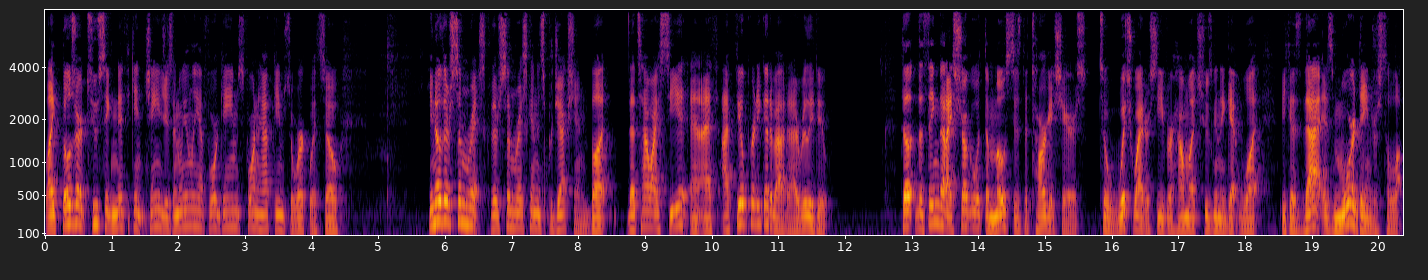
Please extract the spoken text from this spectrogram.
Like, those are two significant changes, and we only have four games, four and a half games to work with. So, you know, there's some risk. There's some risk in this projection, but that's how I see it, and I, I feel pretty good about it. I really do. The, the thing that I struggle with the most is the target shares to which wide receiver, how much, who's going to get what, because that is more dangerous to lo-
